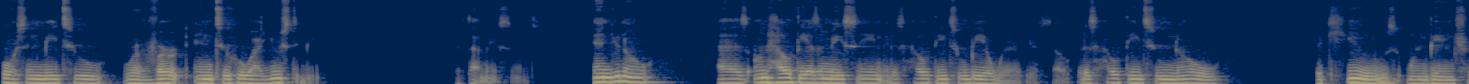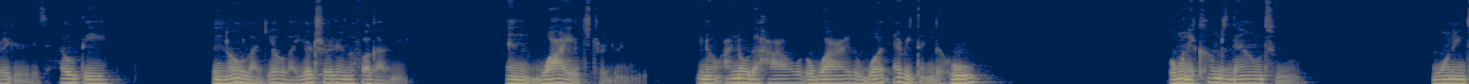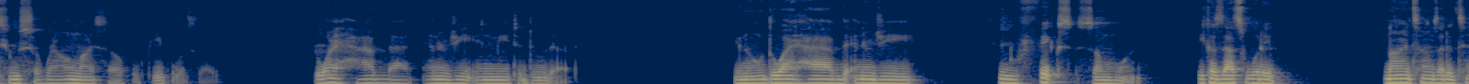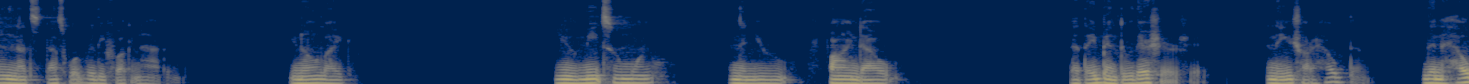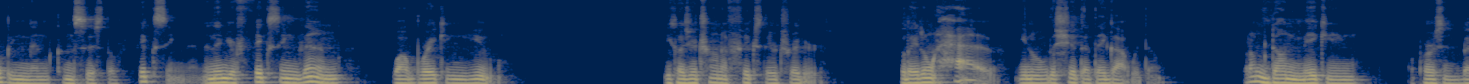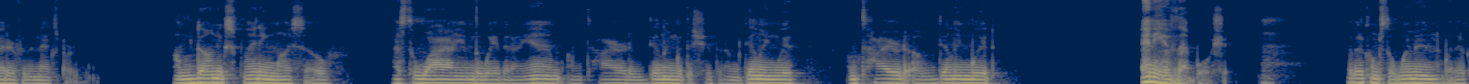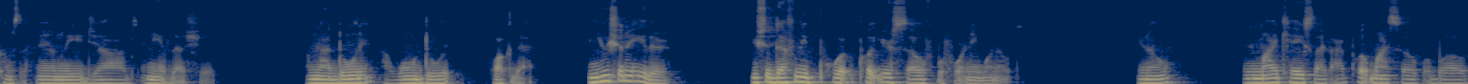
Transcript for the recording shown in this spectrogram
forcing me to revert into who I used to be, if that makes sense. And, you know, as unhealthy as it may seem, it is healthy to be aware of yourself. It is healthy to know the cues when being triggered. It's healthy to know, like, yo, like you're triggering the fuck out of me and why it's triggering you. You know, I know the how, the why, the what, everything, the who. But when it comes down to wanting to surround myself with people, it's like, do I have that energy in me to do that? You know, do I have the energy to fix someone? Because that's what it nine times out of ten, that's that's what really fucking happens. You know, like you meet someone and then you find out that they've been through their share of shit. And then you try to help them. And then helping them consists of fixing them. And then you're fixing them while breaking you. because you're trying to fix their triggers. So they don't have, you know, the shit that they got with them. But I'm done making a person better for the next person. I'm done explaining myself as to why I am the way that I am. I'm tired of dealing with the shit that I'm dealing with. I'm tired of dealing with any of that bullshit. Whether it comes to women, whether it comes to family, jobs, any of that shit. I'm not doing it. I won't do it. Fuck that. And you shouldn't either. You should definitely put put yourself before anyone else. You know? And in my case, like I put myself above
